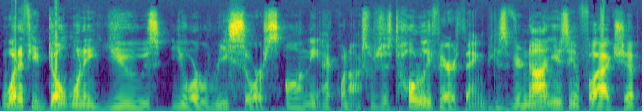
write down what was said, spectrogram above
what if you don't want to use your resource on the Equinox, which is a totally fair thing because if you're not using a flagship,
